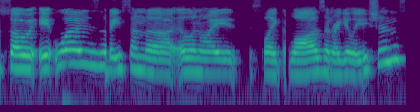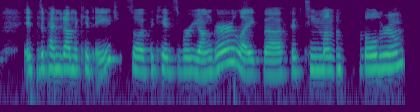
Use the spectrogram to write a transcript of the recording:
So it was based on the Illinois like laws and regulations. It depended on the kid's age. So if the kids were younger, like the 15 month old room,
